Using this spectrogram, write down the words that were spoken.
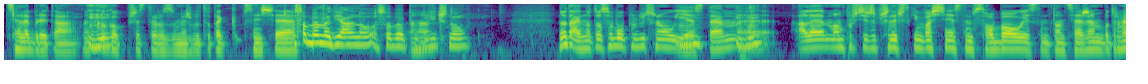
celebryta. No, Mhm. Kogo przez to rozumiesz? Bo to tak w sensie... Osobę medialną, osobę Aha. publiczną. No tak, no to osobą publiczną Mhm. jestem, Mhm. Ale mam poczucie, że przede wszystkim właśnie jestem sobą, jestem tancerzem, bo trochę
